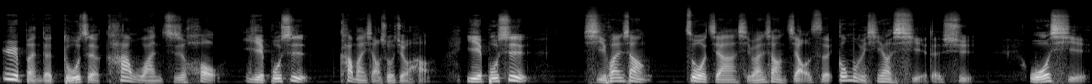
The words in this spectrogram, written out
日本的读者看完之后，也不是看完小说就好，也不是喜欢上作家、喜欢上角色。宫部美信要写的是，我写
